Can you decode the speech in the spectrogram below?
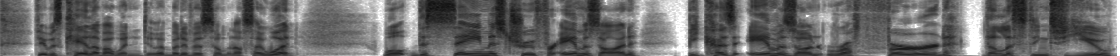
If it was Caleb, I wouldn't do it, but if it was someone else, I would. Well, the same is true for Amazon because Amazon referred the listing to you.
